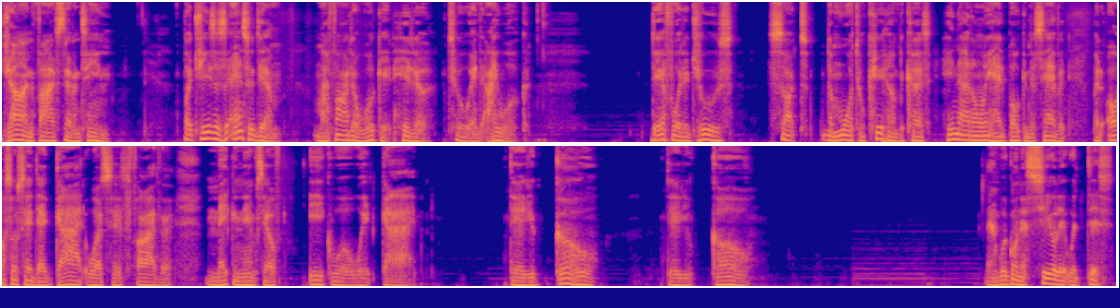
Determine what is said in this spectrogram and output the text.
John 5:17. But Jesus answered them, My Father worketh hitherto, and I work. Therefore the Jews sought the more to kill him because he not only had broken the Sabbath, but also said that God was his Father, making himself equal with God. There you go. There you go. And we're going to seal it with this.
